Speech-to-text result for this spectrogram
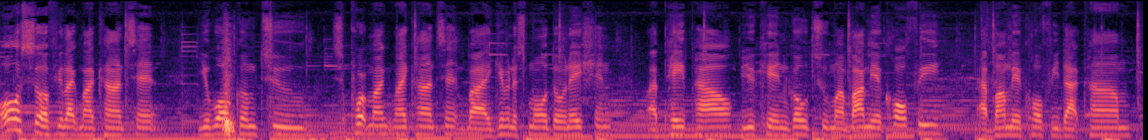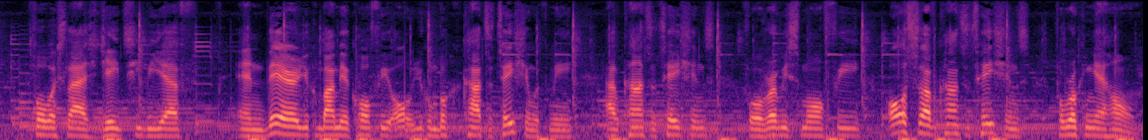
Also, if you like my content, you're welcome to support my, my content by giving a small donation by PayPal. You can go to my Buy Me a Coffee at buymeacoffee.com forward slash JTBF. And there you can buy me a coffee or you can book a consultation with me. I have consultations for a very small fee. Also, I have consultations for working at home.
